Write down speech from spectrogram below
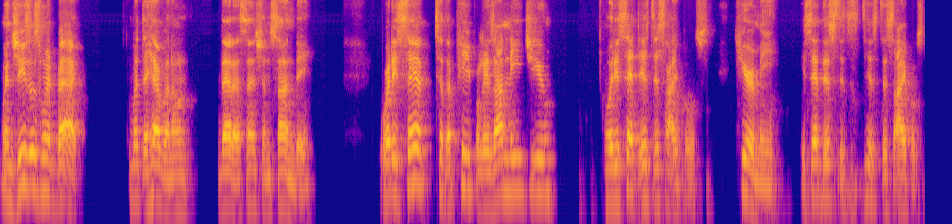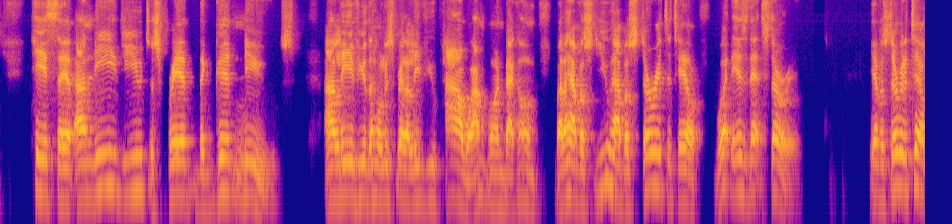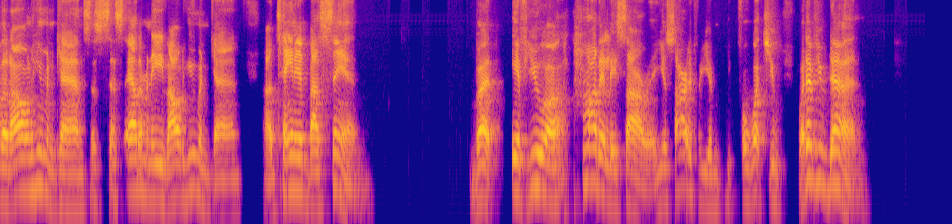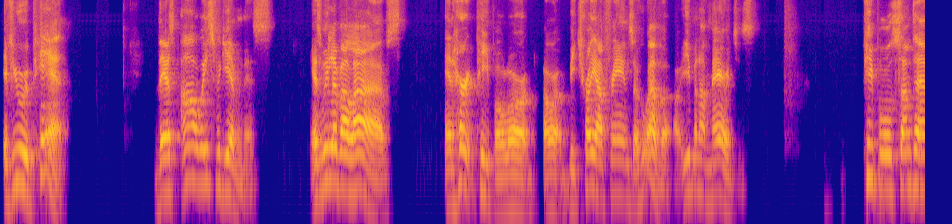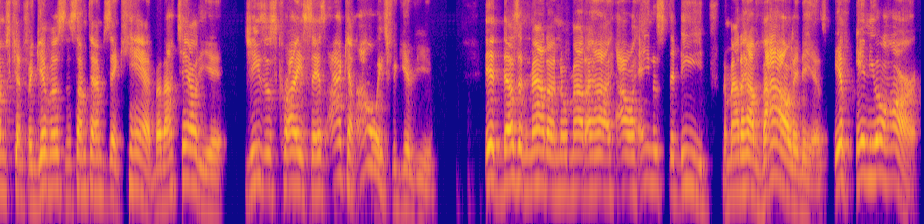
When Jesus went back, went to heaven on that Ascension Sunday, what he said to the people is, I need you. What he said to his disciples, hear me. He said this to his disciples. He said, I need you to spread the good news. I leave you the Holy Spirit. I leave you power. I'm going back home, but I have a you have a story to tell. What is that story? You have a story to tell that all humankind, since, since Adam and Eve, all humankind are tainted by sin. But if you are heartily sorry, you're sorry for your for what you whatever you've done. If you repent, there's always forgiveness. As we live our lives and hurt people or or betray our friends or whoever, or even our marriages, people sometimes can forgive us and sometimes they can't. But I tell you, Jesus Christ says, I can always forgive you. It doesn't matter, no matter how, how heinous the deed, no matter how vile it is, if in your heart,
